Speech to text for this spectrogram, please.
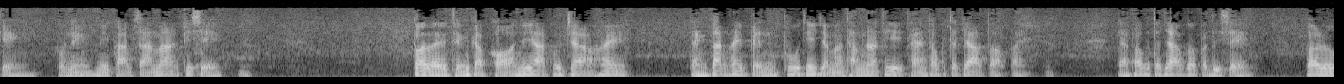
เก่งตนเองมีความสามารถพิเศษ ก็เลยถึงกับขออนุญาตพระเจ้าให้แต่งตั้งให้เป็นผู้ที่จะมาทำหน้าที่แทนพระพุทธเจ้าต่อไป แต่พระพุทธเจ้าก็ปฏิเสธก็รู้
